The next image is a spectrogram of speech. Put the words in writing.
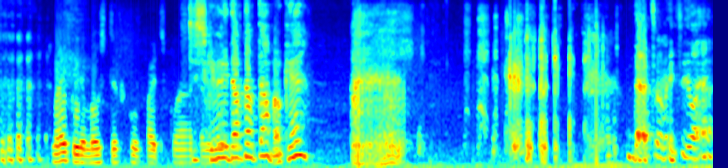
Might be the most difficult fight splat. Just ever skibbity written. dub dub dub, okay? That's what makes you laugh.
